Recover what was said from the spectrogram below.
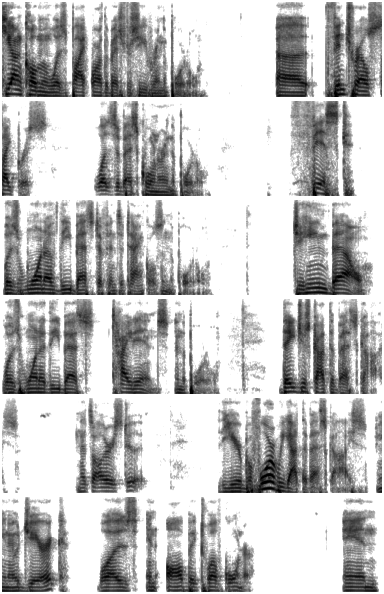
Keon Coleman was by far the best receiver in the portal. Uh, Fentrell Cypress was the best corner in the portal. Fiske was one of the best defensive tackles in the portal. Jaheim Bell was one of the best tight ends in the portal. They just got the best guys. That's all there is to it. The year before, we got the best guys. You know, Jarrick was an all Big 12 corner. And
